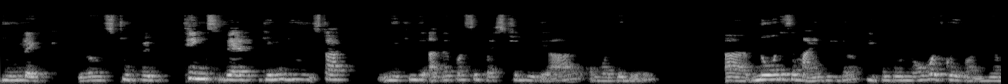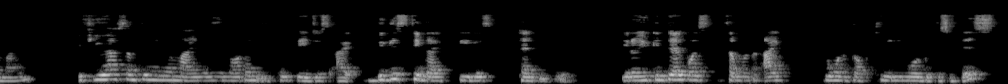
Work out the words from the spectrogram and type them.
do like, you know, stupid things where, you know, you start making the other person question who they are and what they're doing. Uh, no one is a mind reader. People don't know what's going on in your mind. If you have something in your mind and you're not on equal pages, I, biggest thing I feel is tell people. You know, you can tell someone, I don't want to talk to you anymore because of this.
